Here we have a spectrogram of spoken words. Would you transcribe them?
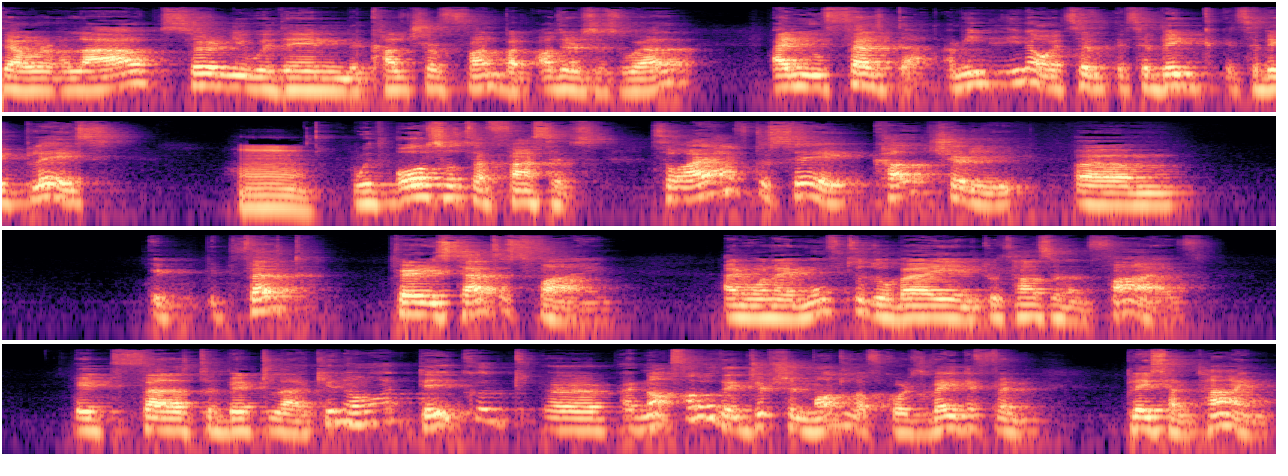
that were allowed certainly within the culture front but others as well. And you felt that. I mean you know it's a it's a big it's a big place with all sorts of facets. So i have to say culturally um, it, it felt very satisfying. And when i moved to dubai in 2005 it felt a bit like, you know what, they could uh, not follow the Egyptian model, of course, very different place and time.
